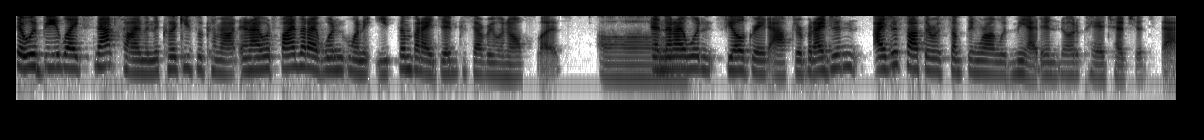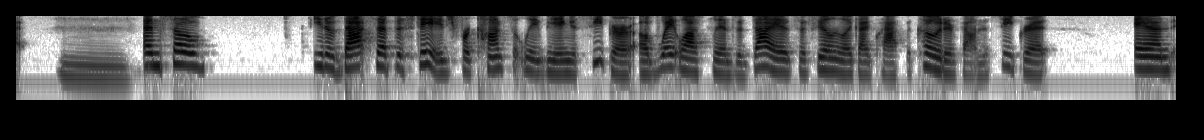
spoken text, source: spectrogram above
it would be like snack time and the cookies would come out and I would find that I wouldn't want to eat them, but I did because everyone else was. Oh. And then I oh. wouldn't feel great after, but I didn't I just thought there was something wrong with me. I didn't know to pay attention to that. Mm. And so you know, that set the stage for constantly being a seeker of weight loss plans and diets, of feeling like I'd cracked the code and found the secret. And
